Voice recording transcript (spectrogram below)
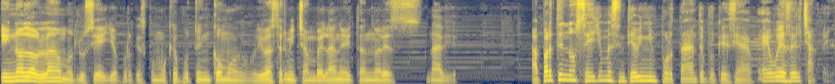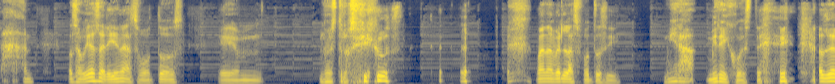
Y no lo hablábamos Lucía y yo, porque es como qué puto incómodo. Iba a ser mi chambelán y ahorita no eres nadie. Aparte, no sé, yo me sentía bien importante porque decía, "Güey, voy a ser el chambelán. O sea, voy a salir en las fotos. em, nuestros hijos van a ver las fotos y. Mira, mira, hijo, este. o sea,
